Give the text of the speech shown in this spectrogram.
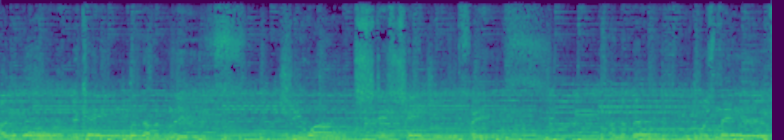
And the bed became another place. She watched his changing face. And the bed was made of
